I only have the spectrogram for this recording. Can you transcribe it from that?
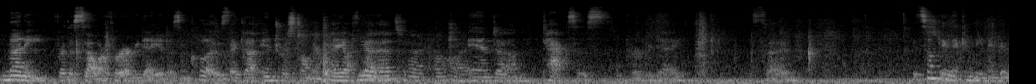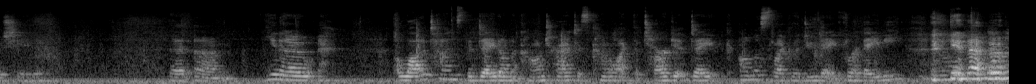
money for the seller for every day it doesn't close. They've got interest on their payoff Yeah, loan that's what I thought. And, um, taxes for every day. So, it's something that can be negotiated. But, um, you know, a lot of times the date on the contract is kind of like the target date, almost like the due date for a baby, you know?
